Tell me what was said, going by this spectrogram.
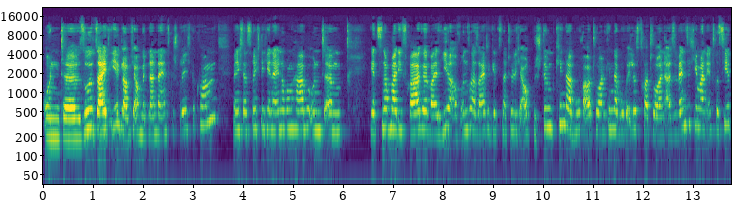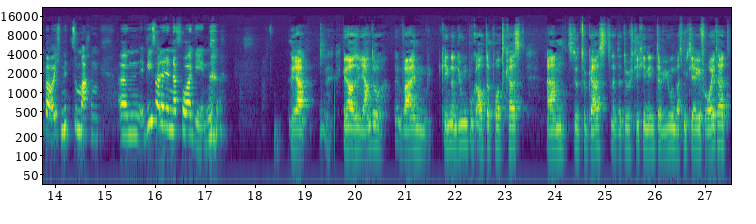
Und äh, so seid ihr, glaube ich, auch miteinander ins Gespräch gekommen, wenn ich das richtig in Erinnerung habe. Und ähm, Jetzt nochmal die Frage, weil hier auf unserer Seite gibt es natürlich auch bestimmt Kinderbuchautoren, Kinderbuchillustratoren. Also wenn sich jemand interessiert, bei euch mitzumachen, ähm, wie soll er denn da vorgehen? Ja, genau. Also Jando war im Kinder- und Jugendbuchautor-Podcast ähm, zu, zu, Gast. Da durfte ich ihn interviewen, was mich sehr gefreut hat.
